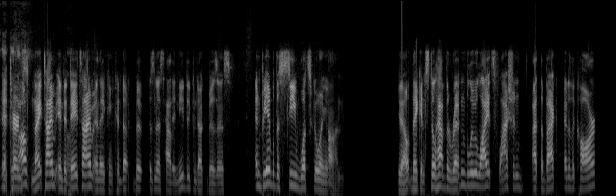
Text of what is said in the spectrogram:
Yeah, it 'cause I turns was- nighttime into Oh. daytime, and they can conduct business how they need to conduct business, and be able to see what's going on. You know, they can still have the red and blue lights flashing at the back side of the car,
